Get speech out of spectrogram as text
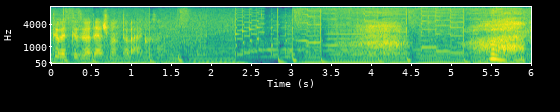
következő adásban találkozunk. 唉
